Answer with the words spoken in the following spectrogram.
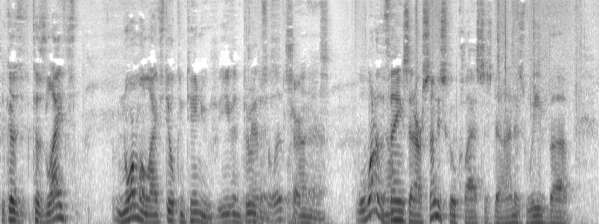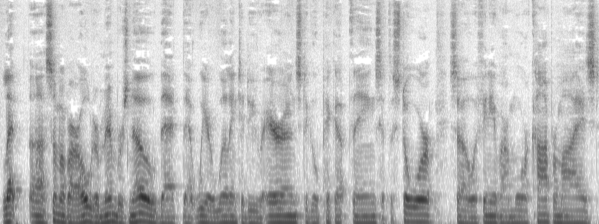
Because because life, normal life still continues even through Absolutely. this. Sure does. Well, one of the things that our Sunday school class has done is we've uh, let uh, some of our older members know that that we are willing to do errands to go pick up things at the store. So if any of our more compromised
